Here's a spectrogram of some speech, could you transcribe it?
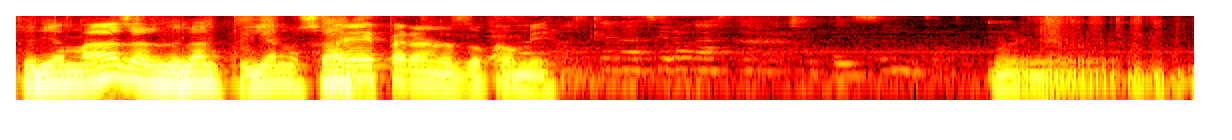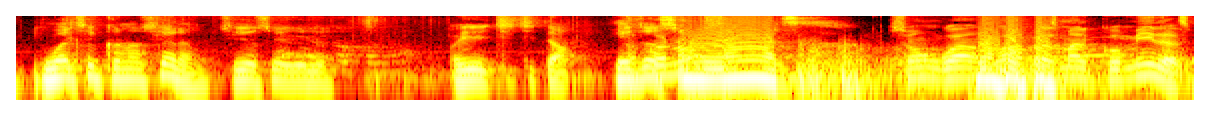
Sería más adelante, ya no Eh, sabes. para los lo comí. Igual si conocieran. Sí, yo sé. dile. Oye, Chichito. Esas son guampas mal comidas.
